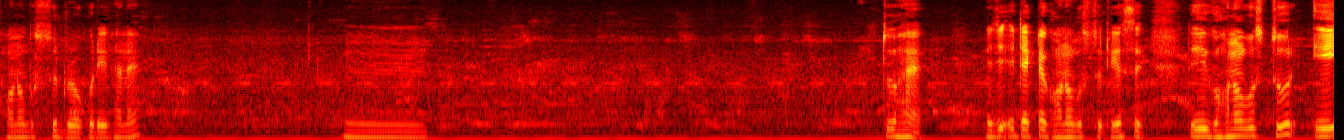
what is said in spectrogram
ঘন বস্তু ড্র করি এখানে। তো হ্যাঁ এই যে এটা একটা ঘনবস্তু, ঠিক আছে? তো এই ঘনবস্তুর এই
